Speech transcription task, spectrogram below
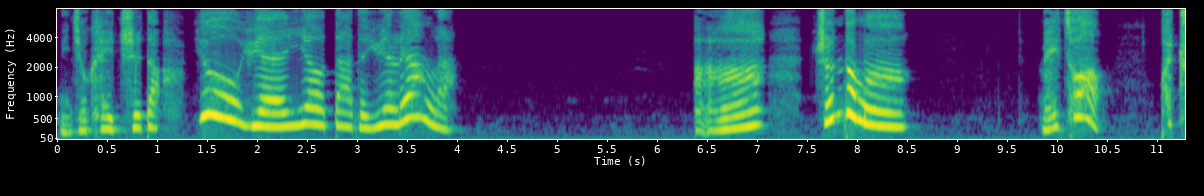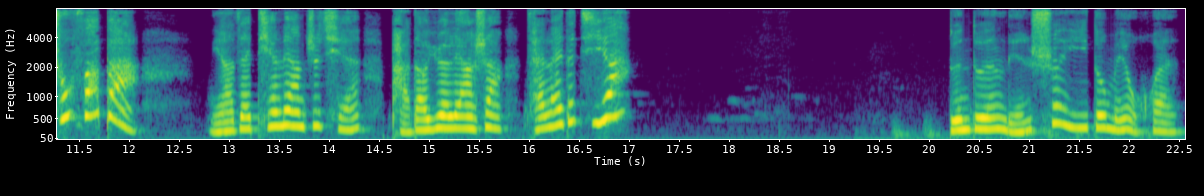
你就可以吃到又圆又大的月亮了。啊，真的吗？没错，快出发吧！你要在天亮之前爬到月亮上才来得及呀。墩墩连睡衣都没有换，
